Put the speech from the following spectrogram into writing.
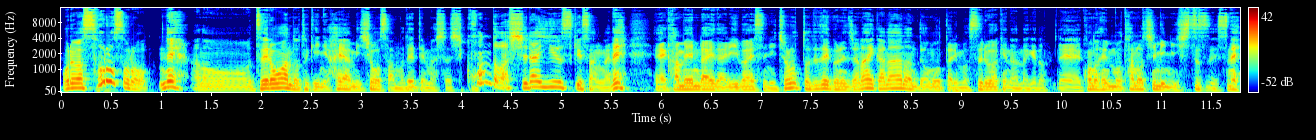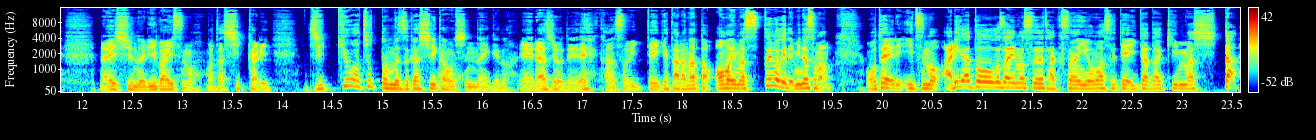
俺はそろそろね、あのー、01の時に早見翔さんも出てましたし、今度は白井祐介さんがね、えー、仮面ライダーリバイスにちょろっと出てくるんじゃないかななんて思ったりもするわけなんだけど、えー、この辺も楽しみにしつつですね、来週のリバイスもまたしっかり、実況はちょっと難しいかもしんないけど、えー、ラジオでね、感想言っていけたらなと思います。というわけで皆様、お便りいつもありがとうございます。たくさん読ませていただきました。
